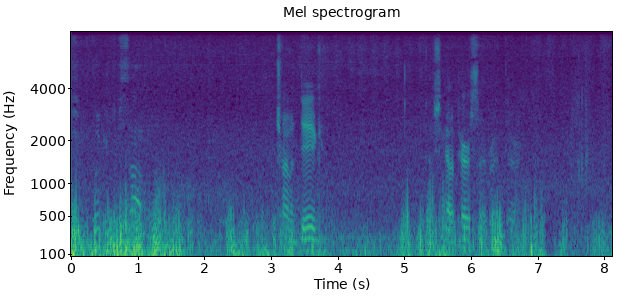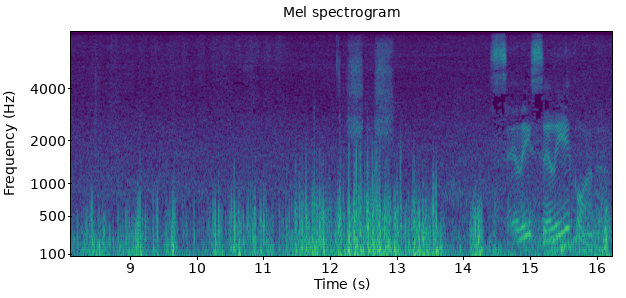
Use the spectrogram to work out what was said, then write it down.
She's looking for something. Trying to dig. She got a parasite right there. Sheesh. Silly, silly iguana.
